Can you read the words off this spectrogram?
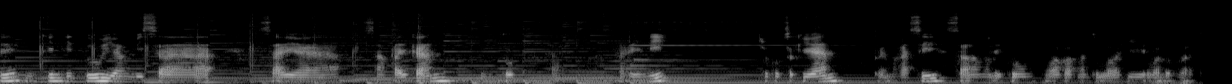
oke mungkin itu yang bisa saya sampaikan untuk hari ini cukup sekian. Terima kasih. Assalamualaikum warahmatullahi wabarakatuh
